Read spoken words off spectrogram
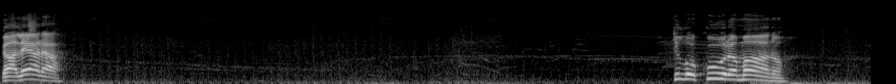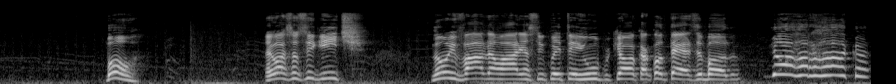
Galera! Que loucura, mano. Bom, o negócio é o seguinte. Não invadam a área 51, porque é o que acontece, mano. Caraca!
